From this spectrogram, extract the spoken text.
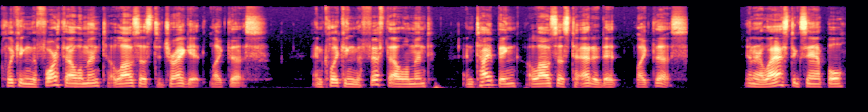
Clicking the fourth element allows us to drag it like this. And clicking the fifth element and typing allows us to edit it like this. In our last example,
